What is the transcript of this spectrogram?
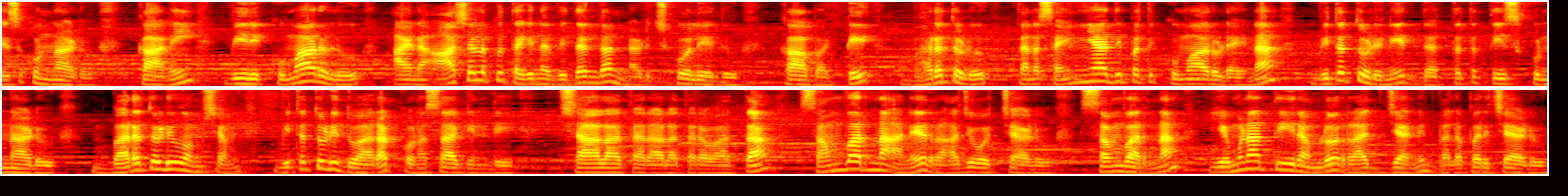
చేసుకున్నాడు. కానీ వీరి కుమారులు ఆయన ఆశలకు తగిన విధంగా నడుచుకోలేదు. కాబట్టి భరతుడు తన సైన్యాధిపతి కుమారుడైన వితతుడిని దత్తత తీసుకున్నాడు. భరతుడి వంశం వితతుడి ద్వారా కొనసాగింది. చాలా తరాల తర్వాత సంవర్ణ అనే రాజు వచ్చాడు. సంవర్ణ యమునా తీరంలో రాజ్యాన్ని బలపరిచాడు.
